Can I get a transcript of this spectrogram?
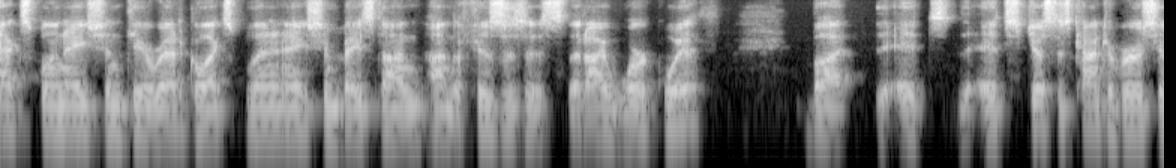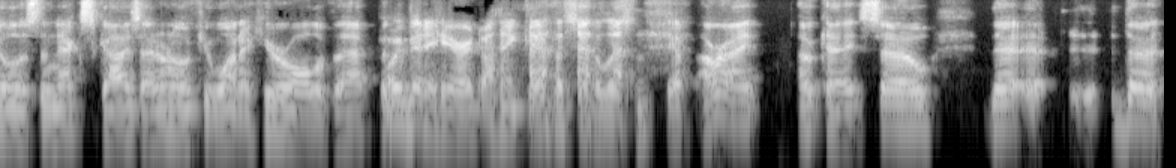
explanation, theoretical explanation based on, on the physicists that I work with. But it's it's just as controversial as the next guys. I don't know if you want to hear all of that. But we better hear it. I think yeah, let's have a listen. Yep. all right. Okay. So the the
